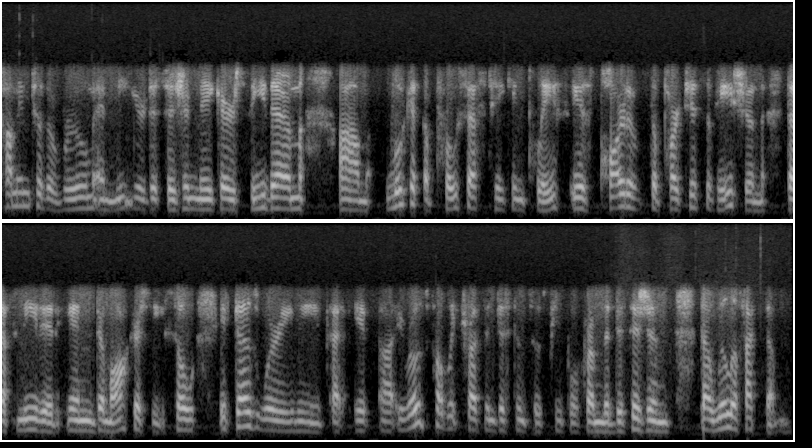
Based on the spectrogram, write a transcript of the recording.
come into the room and meet your decision makers, see them, um, look at the process taking place is part of the participation that's needed in democracy. So it does worry me that it uh, erodes public trust and distances people from the decisions that will affect them.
